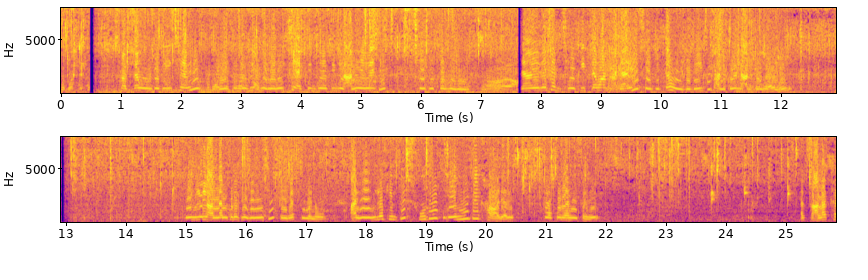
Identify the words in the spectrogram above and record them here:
সবটা উল্টে দিয়েছি আমি। ভেজে নিচ্ছি এক লাল হয়ে গেছে। সেই পিঠটা ভেজে নিচ্ছি। ভাজা হয়ে গেছে, যে পিঠটা আমার ভাজা হয়নি, সেই পিঠটা উল্টে দিয়েছি। ভালো করে লাল করে। এগুলো লাল লাল করে ভেজে নিয়েছি। এবার তুলে নেব। আর এগুলো কিন্তু শুধু এমনিতেই খাওয়া যাবে, পকোড়া হিসাবে। আর কালারটা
